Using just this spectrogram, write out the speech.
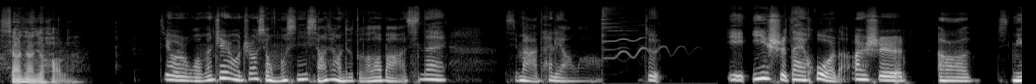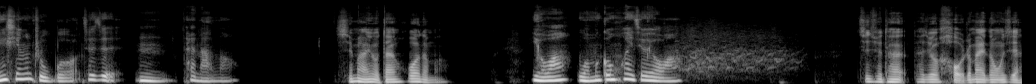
想想就好了。就是我们这种这种小萌新，想想就得了吧。现在起码太凉了，就一一是带货的，二是呃明星主播，就是嗯太难了。起码有带货的吗？有啊，我们公会就有啊。进去他他就吼着卖东西。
